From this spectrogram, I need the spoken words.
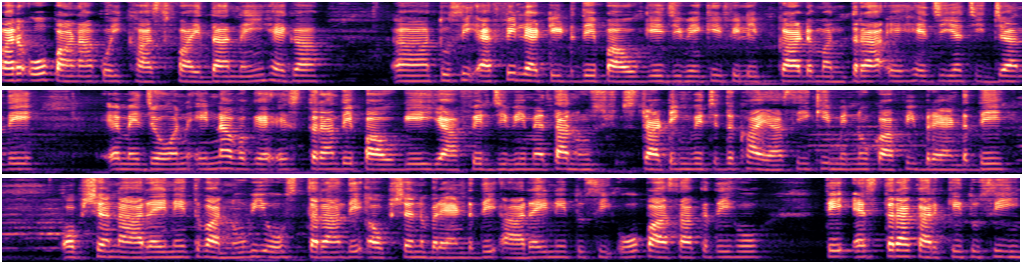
ਪਰ ਉਹ ਪਾਣਾ ਕੋਈ ਖਾਸ ਫਾਇਦਾ ਨਹੀਂ ਹੈਗਾ। ਤੁਸੀਂ ਐਫੀਲੇਟਿਡ ਦੇ ਪਾਓਗੇ, ਜਿਵੇਂ ਕਿ ਫਲਿੱਪਕਾਰਟ ਮੰਤਰਾ ਇਹ ਜੀਆਂ ਚੀਜ਼ਾਂ ਦੇ ਐਮਾਜ਼ੋਨ ਇਹਨਾਂ ਵਗੈ, ਇਸ ਤਰ੍ਹਾਂ ਦੇ ਪਾਓਗੇ ਜਾਂ ਫਿਰ ਜਿਵੇਂ ਮੈਂ ਤੁਹਾਨੂੰ ਸਟਾਰਟਿੰਗ ਵਿੱਚ ਦਿਖਾਇਆ ਸੀ ਕਿ ਮੈਨੂੰ ਕਾਫੀ ਬ੍ਰਾਂਡ ਦੇ ਆਪਸ਼ਨ ਆ ਰਹੇ ਨੇ, ਤੁਹਾਨੂੰ ਵੀ ਉਸ ਤਰ੍ਹਾਂ ਦੇ ਆਪਸ਼ਨ ਬ੍ਰਾਂਡ ਦੇ ਆ ਰਹੇ ਨੇ, ਤੁਸੀਂ ਉਹ ਪਾ ਸਕਦੇ ਹੋ ਤੇ ਇਸ ਤਰ੍ਹਾਂ ਕਰਕੇ ਤੁਸੀਂ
